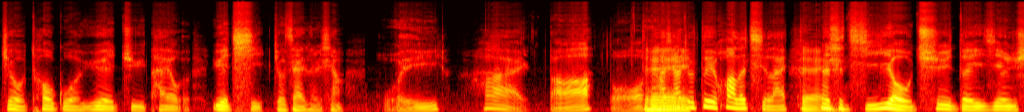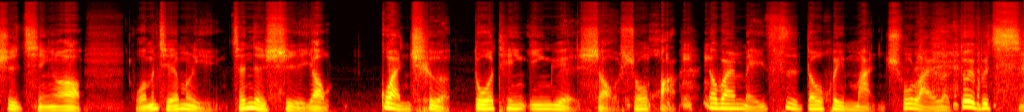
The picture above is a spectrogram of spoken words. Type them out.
就透过乐句还有乐器，就在那像喂、嗨、打、哆，大家就对话了起来。对，那是极有趣的一件事情哦。我们节目里真的是要贯彻。多听音乐，少说话，要不然每一次都会满出来了。对不起，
